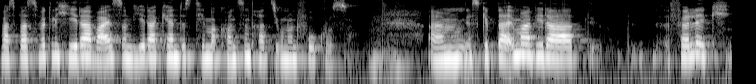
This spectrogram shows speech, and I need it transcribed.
was, was wirklich jeder weiß und jeder kennt, das Thema Konzentration und Fokus. Mhm. Ähm, es gibt da immer wieder völlig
